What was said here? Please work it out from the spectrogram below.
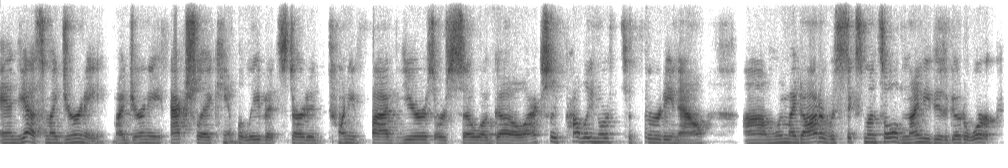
And yes, my journey, my journey, actually, I can't believe it started 25 years or so ago. Actually, probably north to 30 now. Um, when my daughter was six months old and I needed to go to work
